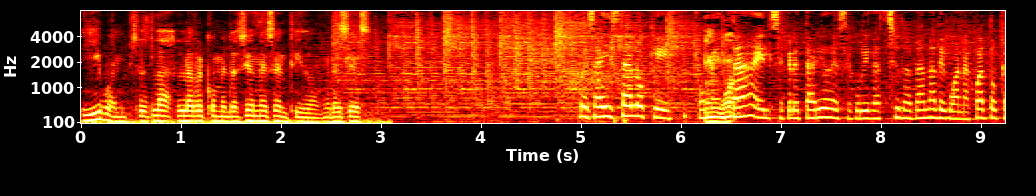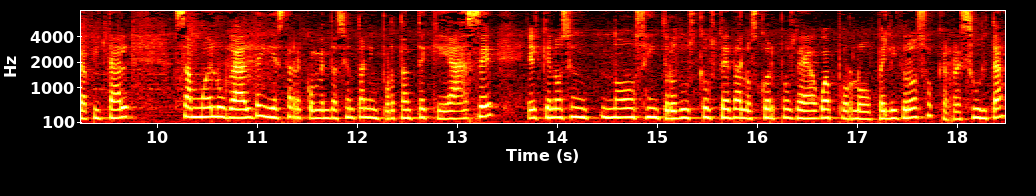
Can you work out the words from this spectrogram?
y bueno, pues es la, la recomendación en ese sentido. Gracias. Pues ahí está lo que comenta el secretario de Seguridad Ciudadana de Guanajuato Capital, Samuel Ugalde, y esta recomendación tan importante que hace, el que no se, no se introduzca usted a los cuerpos de agua por lo peligroso que resulta,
